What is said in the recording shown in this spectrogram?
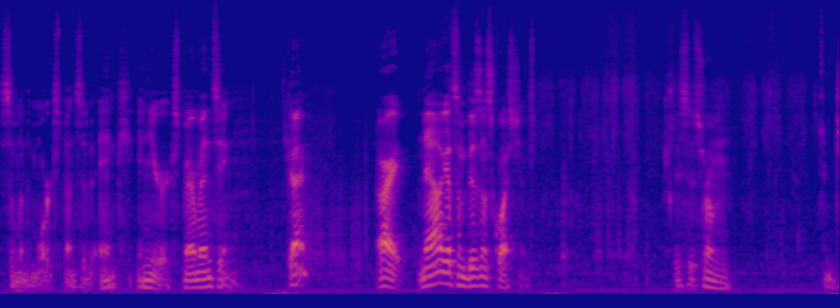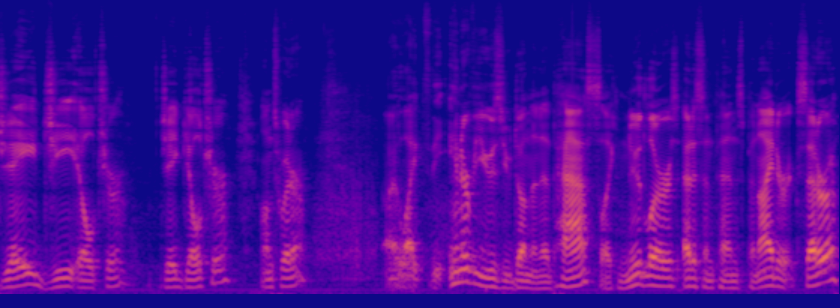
some of the more expensive ink in your experimenting. Okay. All right, now I got some business questions. This is from J.G. Ilcher, J. Gilcher on Twitter. I liked the interviews you've done in the past, like Noodlers, Edison Pens, Pineider, etc.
